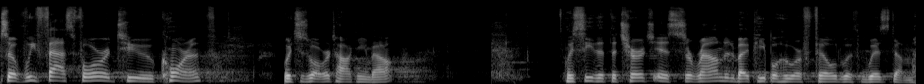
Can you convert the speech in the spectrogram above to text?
So if we fast forward to Corinth, which is what we're talking about, we see that the church is surrounded by people who are filled with wisdom.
